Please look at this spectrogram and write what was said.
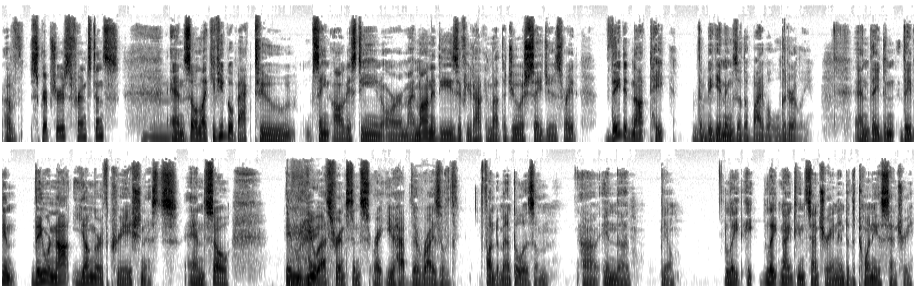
of scriptures, for instance. Mm. And so, like, if you go back to St. Augustine or Maimonides, if you're talking about the Jewish sages, right, they did not take the mm. beginnings of the Bible literally and they didn't they didn't they were not young earth creationists and so in the right. us for instance right you have the rise of fundamentalism uh, in the you know late late 19th century and into the 20th century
